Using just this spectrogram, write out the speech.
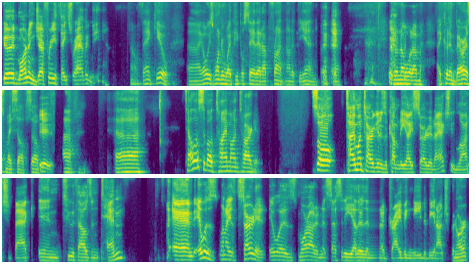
Good morning, Jeffrey. Thanks for having me. Oh, thank you. Uh, I always wonder why people say that up front, not at the end. But uh, I don't know what I'm. I could embarrass myself. So, uh, uh, tell us about Time on Target. So, Time on Target is a company I started. I actually launched it back in 2010 and it was when I started, it was more out of necessity other than a driving need to be an entrepreneur.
